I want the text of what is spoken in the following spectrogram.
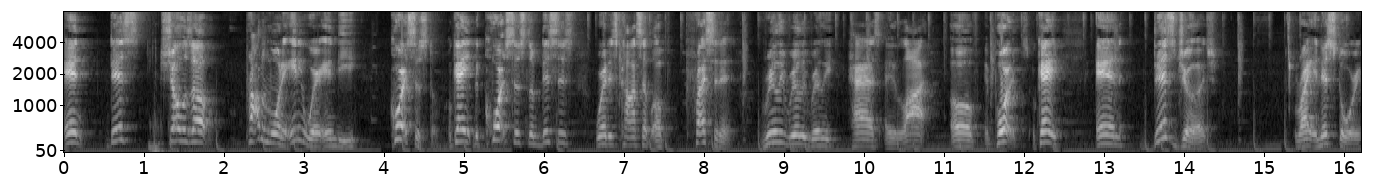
And this shows up probably more than anywhere in the court system. Okay, the court system, this is where this concept of precedent really, really, really has a lot of importance. Okay, and this judge, right, in this story,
